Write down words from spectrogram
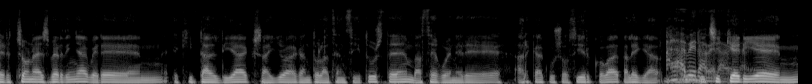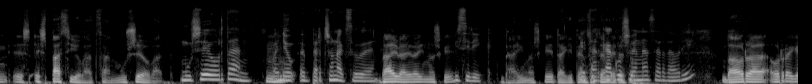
pertsona ezberdinak beren ekitaldiak, saioak antolatzen zituzten, bazegoen ere arkakuso zirko bat, alegia, bitxikerien es, espazio bat zan, museo bat. Museo hortan, Mhm. baina eh, pertsonak zeuden. Bai, bai, bai, noski. Bizirik. Bai, noski, eta egiten zuten zuena zer da hori? Ba, horra, horrek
